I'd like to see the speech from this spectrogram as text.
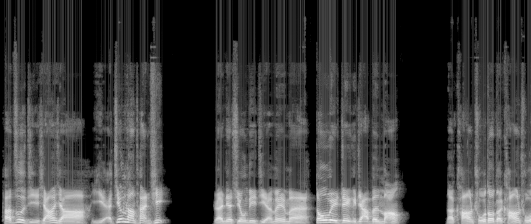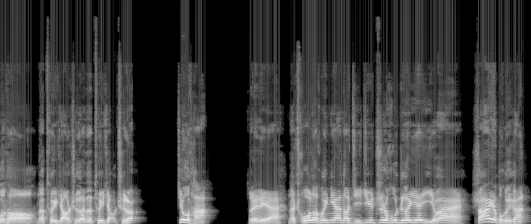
他自己想想也经常叹气。人家兄弟姐妹们都为这个家奔忙，那扛锄头的扛锄头，那推小车的推小车，就他嘴里那除了会念叨几句“知乎者也”以外，啥也不会干。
